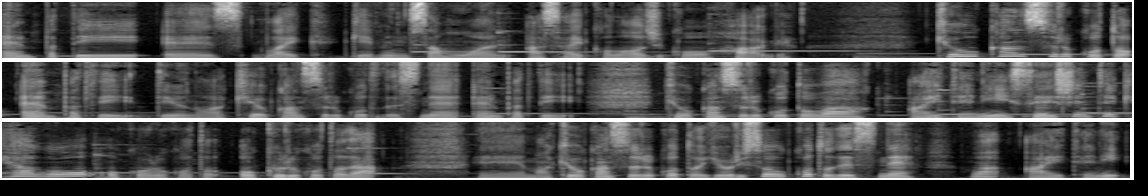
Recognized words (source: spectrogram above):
Empathy is like giving someone a psychological hug. 共感すること、エンパティっていうのは共感することですね。エンパティ。共感することは相手に精神的ハグを送ること、送ることだ。えー、まあ、共感すること、寄り添うことですね。は相手に、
